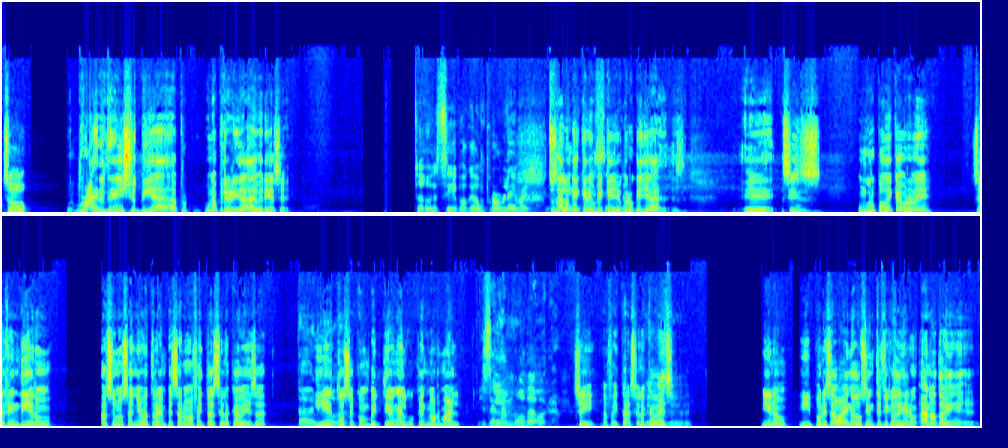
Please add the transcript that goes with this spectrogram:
So, right, then it should be a- a- una prioridad, debería ser. Todo- sí, porque es un problema. ¿Tú sabes lo que creo? Que es que yo creo que ya, eh, since un grupo de cabrones se rindieron hace unos años atrás, empezaron a afeitarse la cabeza y moda. esto se convirtió en algo que es normal. Esa es la moda ahora. Sí, afeitarse la cabeza. Ujú. You know, y por esa vaina los científicos dijeron, ah, no, está bien. eh,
